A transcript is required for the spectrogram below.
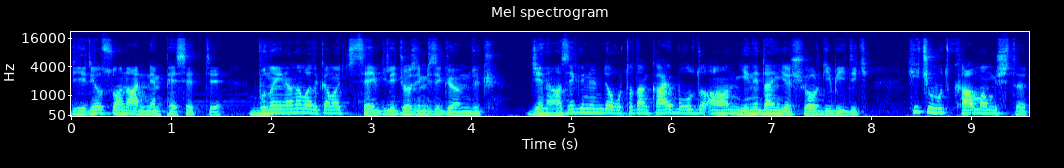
Bir yıl sonra annem pes etti. Buna inanamadık ama sevgili Josie'mizi gömdük. Cenaze gününde ortadan kaybolduğu an yeniden yaşıyor gibiydik. Hiç umut kalmamıştı.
